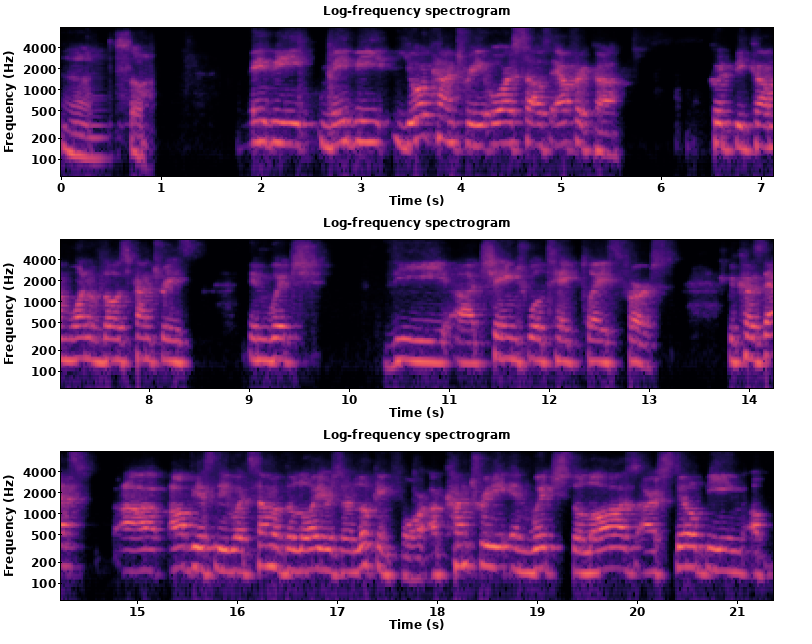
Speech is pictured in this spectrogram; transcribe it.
uh, so maybe maybe your country or South Africa could become one of those countries in which the uh, change will take place first, because that's uh, obviously what some of the lawyers are looking for a country in which the laws are still being ab-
